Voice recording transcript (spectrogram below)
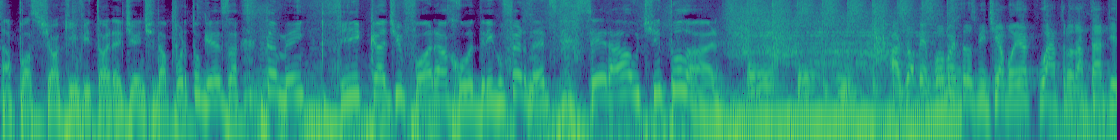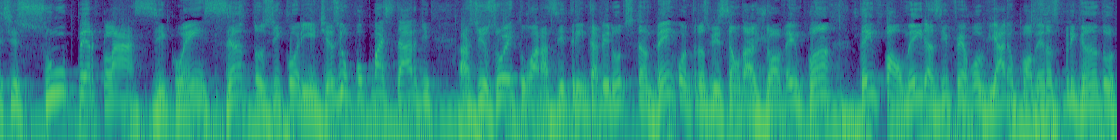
após choque em vitória diante da portuguesa, também fica de fora. Rodrigo Fernandes será o titular. A Jovem Pan vai transmitir amanhã, quatro da tarde, esse super clássico em Santos e Corinthians. E um pouco mais tarde, às 18 horas e 30 minutos, também com transmissão da Jovem Pan, tem Palmeiras e Ferroviário. O Palmeiras brigando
